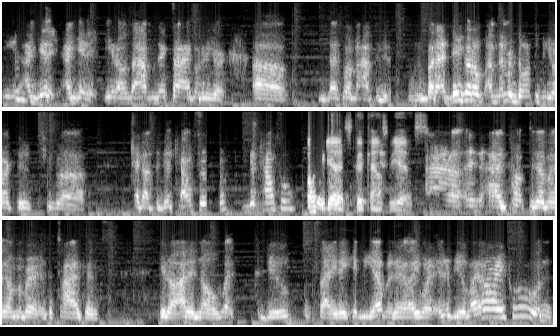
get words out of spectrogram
you know, I get it, I get it. You know, so I'm, next time I go to New York, uh, that's what I'm gonna have to do. But I did go to. I remember going to New York to to uh, check out the Good Counsel. Good Counsel, Oh yes, good counsel, yes. uh, and I talked to them, and I remember at the time because you know I didn't know what to do. It's like they hit me up and they're like, "You want to interview?" I'm like, "All right, cool." And,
